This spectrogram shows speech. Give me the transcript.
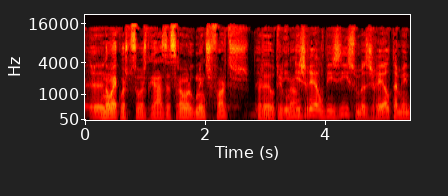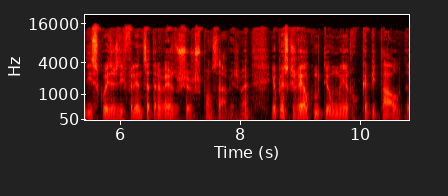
uh... não é com as pessoas de Gaza. Serão argumentos fortes para o tribunal? Israel diz isso, mas Israel também disse coisas diferentes através dos seus responsáveis, não é? Eu penso que Israel cometeu um erro capital uh,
